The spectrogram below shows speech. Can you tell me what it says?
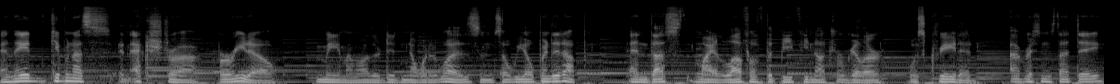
and they had given us an extra burrito me and my mother didn't know what it was, and so we opened it up. And thus, my love of the beefy nacho griller was created. Ever since that day,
